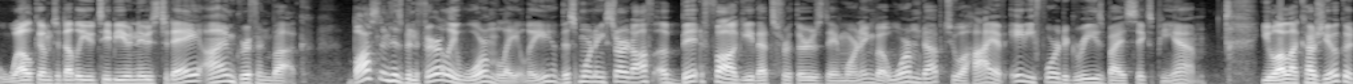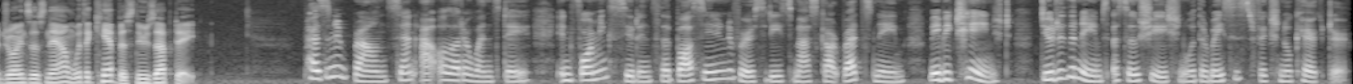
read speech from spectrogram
Welcome to WTBU News Today. I'm Griffin Buck. Boston has been fairly warm lately. This morning started off a bit foggy, that's for Thursday morning, but warmed up to a high of 84 degrees by 6 p.m. Eulala Kajioka joins us now with a campus news update. President Brown sent out a letter Wednesday informing students that Boston University's mascot Rhett's name may be changed due to the name's association with a racist fictional character.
